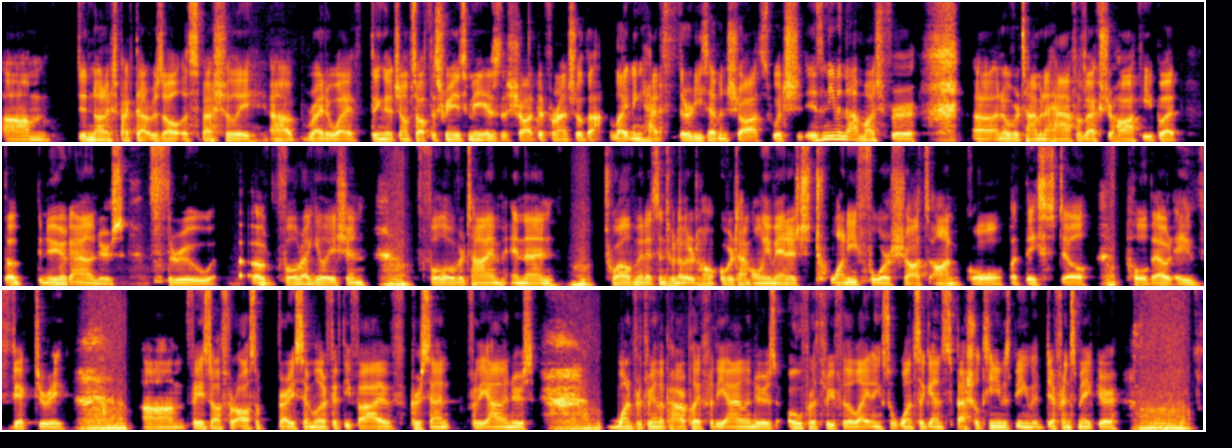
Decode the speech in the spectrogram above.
Um, did not expect that result, especially uh, right away. Thing that jumps off the screen to me is the shot differential. The Lightning had 37 shots, which isn't even that much for uh, an overtime and a half of extra hockey, but the, the New York Islanders through a full regulation, full overtime, and then 12 minutes into another overtime, only managed 24 shots on goal, but they still pulled out a victory. Um, faceoffs were also very similar 55% for the Islanders, one for three on the power play for the Islanders, 0 for three for the Lightning. So, once again, special teams being the difference maker.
